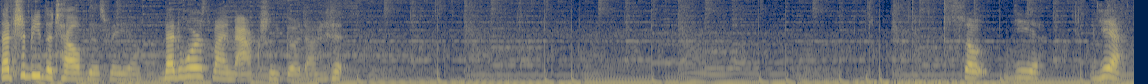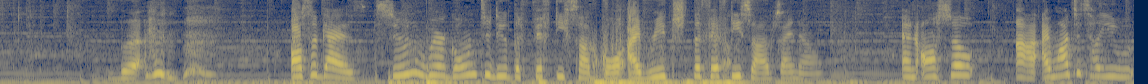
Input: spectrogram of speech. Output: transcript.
That should be the title of this video. Bed Wars, but I'm actually good at it. So yeah. Yeah. Bruh. Also, guys, soon we're going to do the 50 sub goal. I've reached the 50 subs, I know. And also, uh, I want to tell you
